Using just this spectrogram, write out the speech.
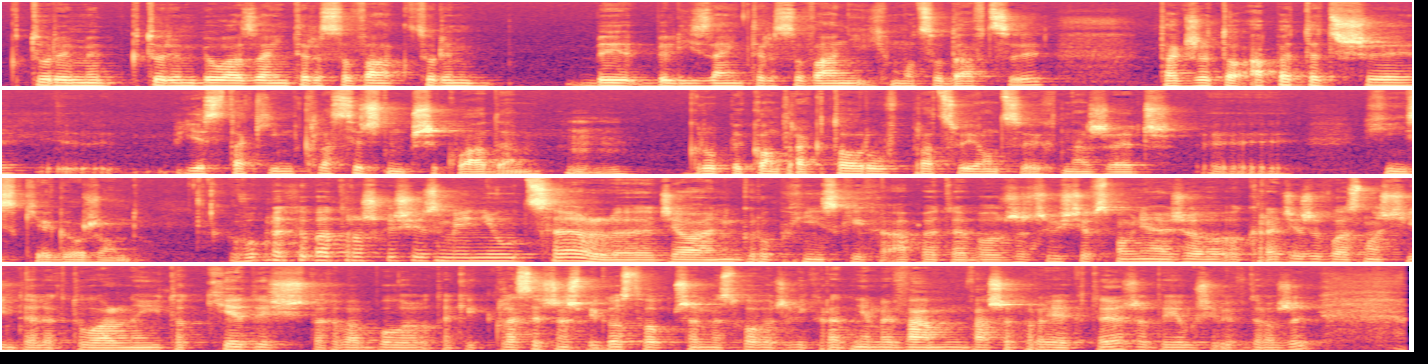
którym, którym, była zainteresowana, którym by, byli zainteresowani ich mocodawcy. Także to APT3 y, jest takim klasycznym przykładem mhm. grupy kontraktorów pracujących na rzecz y, chińskiego rządu. W ogóle chyba troszkę się zmienił cel działań grup chińskich APT, bo rzeczywiście wspomniałeś o kradzieży własności intelektualnej i to kiedyś to chyba było takie klasyczne szpiegostwo przemysłowe, czyli kradniemy wam wasze projekty, żeby je u siebie wdrożyć,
